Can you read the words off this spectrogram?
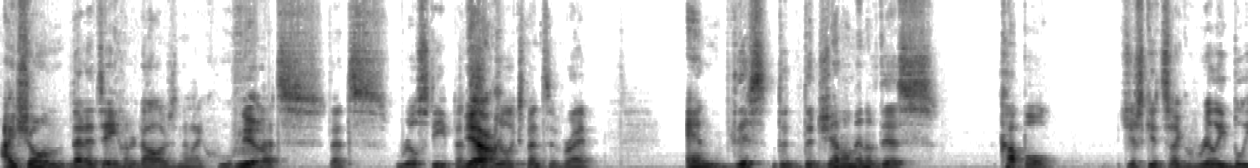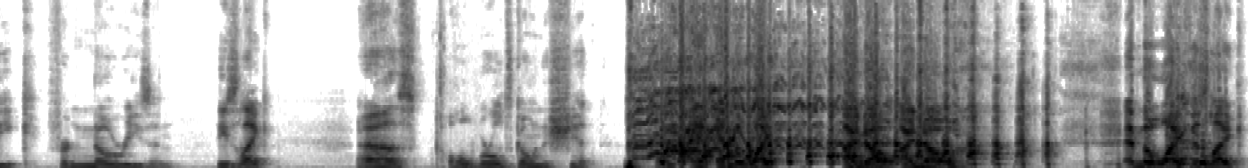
I show them that it's eight hundred dollars, and they're like, "Oof, Yeah. that's that's real steep. That's Yeah. real expensive, right?" And this, the the gentleman of this couple, just gets like really bleak for no reason. He's like, "Ah, this whole world's going to shit," and, and, and the wife, I know, I know, and the wife is like.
